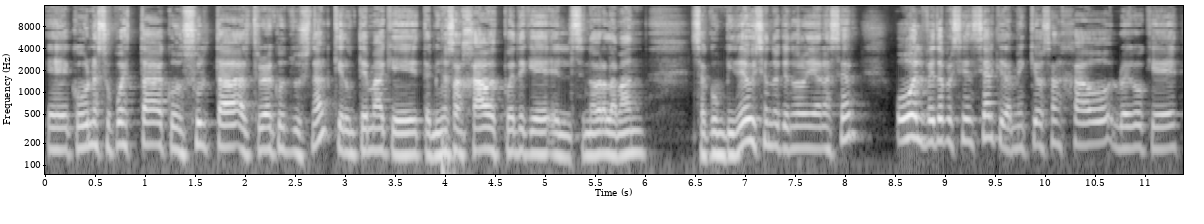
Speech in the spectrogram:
eh, con una supuesta consulta al Tribunal Constitucional, que era un tema que terminó zanjado después de que el senador Alamán sacó un video diciendo que no lo iban a hacer, o el veto presidencial, que también quedó zanjado luego que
